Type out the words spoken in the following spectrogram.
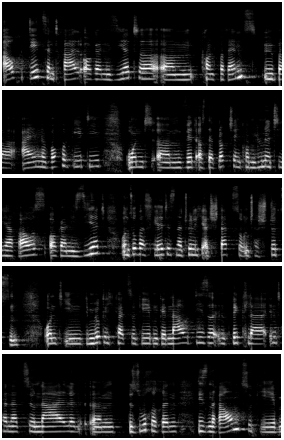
auch dezentral organisierte ähm, Konferenz. Über eine Woche geht die und ähm, wird aus der Blockchain Community heraus organisiert. Und sowas gilt es natürlich als Stadt zu unterstützen und ihnen die Möglichkeit zu geben, genau diese Entwickler, internationale ähm, Besucherinnen diesen Raum zu geben,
